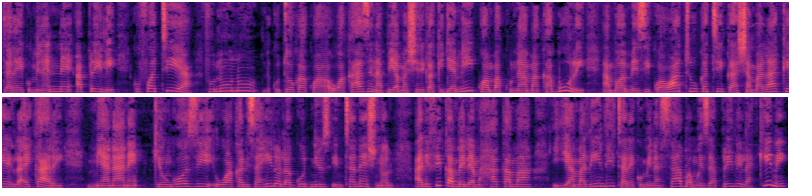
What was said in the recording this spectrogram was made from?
tarehe 14 Aprili kufuatia fununu kutoka kwa wakazi na pia mashirika ya kijamii kwamba kuna makaburi ambayo yamezikwa watu katika shamba lake la ekari 800. Kiongozi wa kanisa hilo la Good News International alifika mbele ya mahakama ya Malindi tarehe 17 mwezi Aprili, lakini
